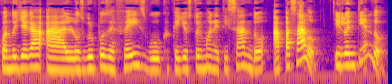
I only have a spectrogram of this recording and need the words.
cuando llega a los grupos de Facebook que yo estoy monetizando, ha pasado y lo entiendo,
